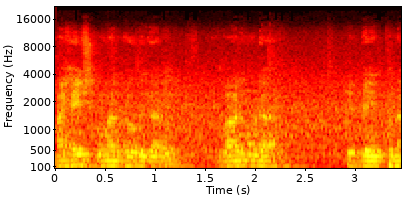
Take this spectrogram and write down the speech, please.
మహేష్ కుమార్ గౌడ్ గారు వారు కూడా పెద్ద ఎత్తున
